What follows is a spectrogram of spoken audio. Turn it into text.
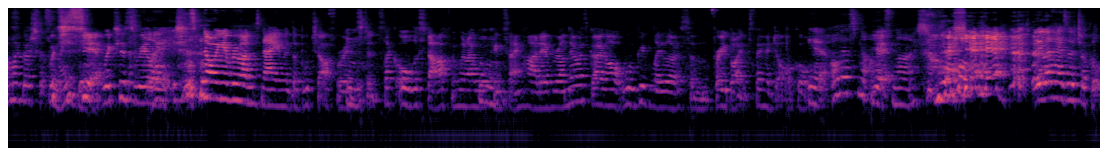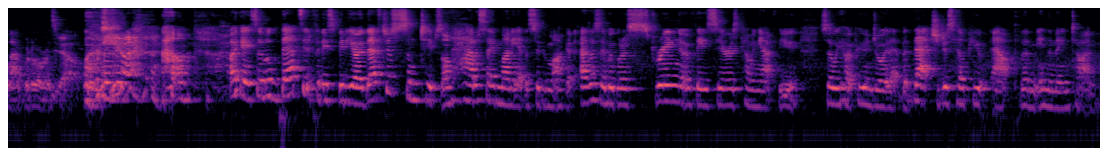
Oh my gosh, that's which is amazing. yeah, which is That's really just knowing everyone's name at the butcher, for Mm. instance, like all the staff, and when I walk Mm. in saying hi to everyone, they're always going, "Oh, we'll give Leela some free bones for her dog," or Yeah. Oh, that's not. Yeah. That's nice. yeah, Leela has a chocolate Labrador as Yeah. well. um, okay, so look, that's it for this video. That's just some tips on how to save money at the supermarket. As I said, we've got a string of these series coming out for you, so we hope you enjoy that. But that should just help you out for them in the meantime.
